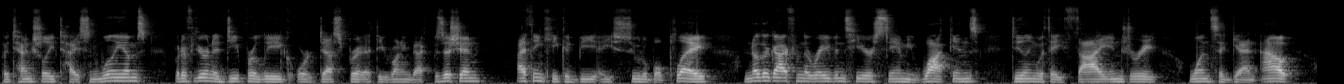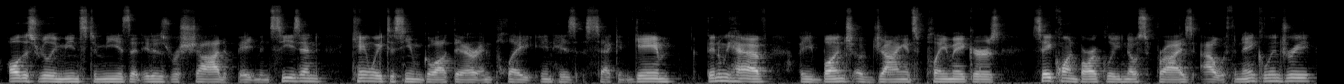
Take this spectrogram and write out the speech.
potentially Ty'Son Williams. But if you're in a deeper league or desperate at the running back position, I think he could be a suitable play. Another guy from the Ravens here, Sammy Watkins, dealing with a thigh injury, once again out. All this really means to me is that it is Rashod Bateman season. Can't wait to see him go out there and play in his second game. Then we have a bunch of Giants playmakers. Saquon Barkley, no surprise, out with an ankle injury.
